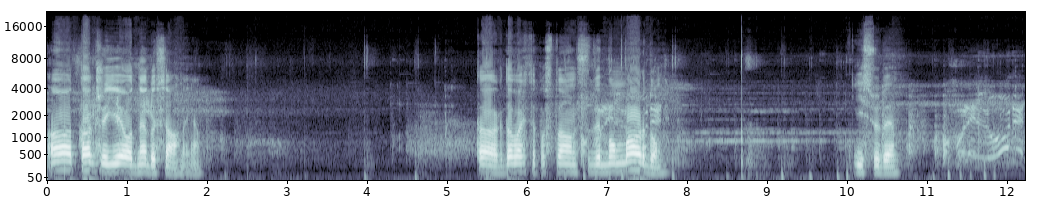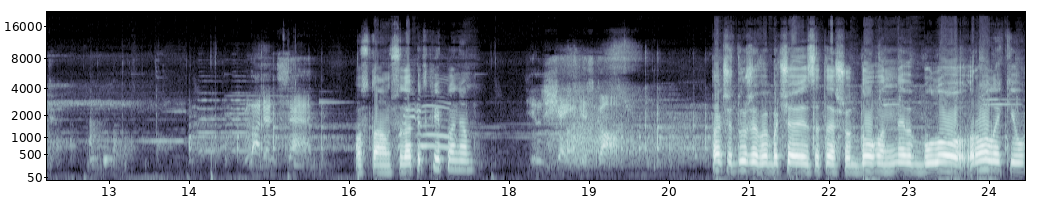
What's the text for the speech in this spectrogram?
а також є одне досягнення. Так, давайте поставимо сюди бомбарду. І сюди. Поставимо сюди підкріплення. Також дуже вибачаю за те, що довго не було роликів.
